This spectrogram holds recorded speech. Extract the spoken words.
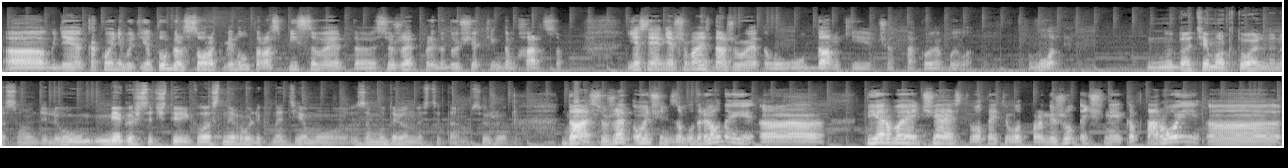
э, где какой-нибудь ютубер 40 минут расписывает э, сюжет предыдущих Kingdom Hearts. Если я не ошибаюсь, даже у этого, у Данки что-то такое было. Вот. Ну да, тема актуальная на самом деле. У Мега 64 классный ролик на тему замудренности там сюжета. Да, сюжет очень замудренный. Э, Первая часть, вот эти вот промежуточные ко второй, э,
